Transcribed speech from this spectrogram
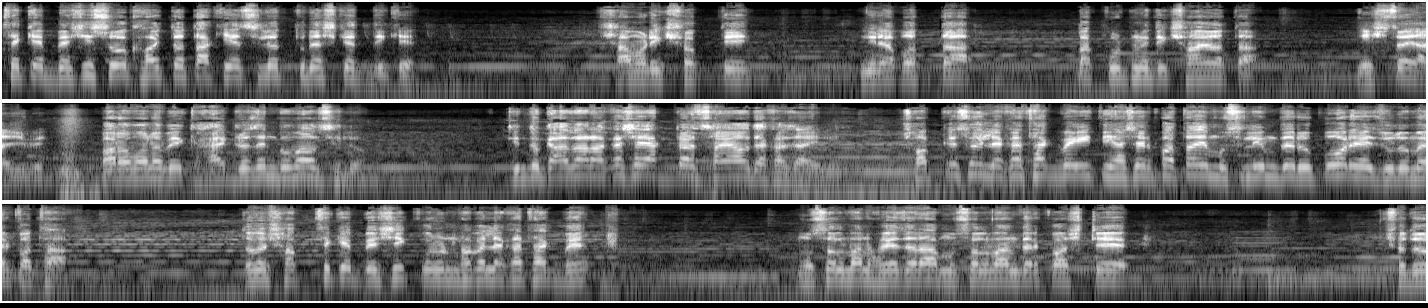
থেকে বেশি চোখ হয়তো তাকিয়েছিল তুরস্কের দিকে। সামরিক শক্তি, নিরাপত্তা বা কূটনৈতিক সহায়তা নিশ্চয় আসবে। পারমাণবিক হাইড্রোজেন বোমাও ছিল। কিন্তু গাজার আকাশে একটা ছায়াও দেখা যায়নি। সবকিছুই লেখা থাকবে ইতিহাসের পাতায় মুসলিমদের উপর এই জুলুমের কথা। তবে সব থেকে বেশি করুণ ভাবে লেখা থাকবে, মুসলমান হয়ে যারা মুসলমানদের কষ্টে শুধু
